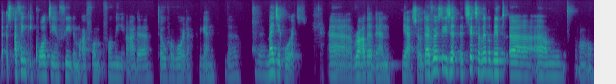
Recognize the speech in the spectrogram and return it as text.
that's- I think equality and freedom are for, for me are the toverwoorden again the, the magic words uh, rather than yeah so diversity is a, it sits a little bit uh, um, oh,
